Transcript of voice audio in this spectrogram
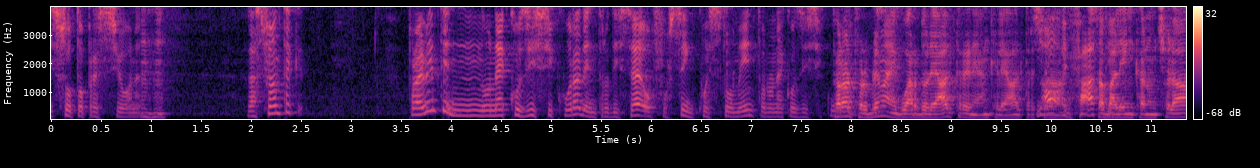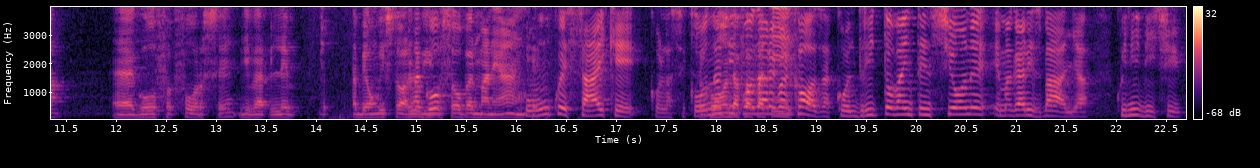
sotto pressione. Mhm. La Sfiontek probabilmente non è così sicura dentro di sé, o forse in questo momento non è così sicura. Però il problema è guardo le altre, neanche le altre ce No, l'hanno. infatti. Sabalenka non ce l'ha, eh, Goff forse, gli ver- le- cioè, abbiamo visto allo La US Goff Open ma neanche. Comunque sai che con la seconda, Seconda ti può dare fatica. qualcosa, col dritto va in tensione e magari sbaglia. Quindi dici,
